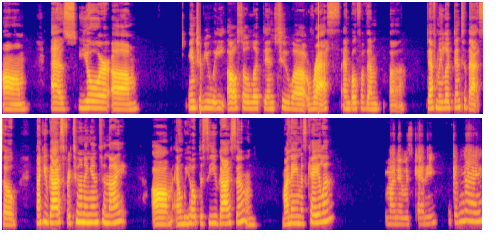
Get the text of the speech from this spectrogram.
Um, as your um, interviewee also looked into uh, rest, and both of them uh, definitely looked into that. So, thank you guys for tuning in tonight, um, and we hope to see you guys soon. My name is Kaylin. My name is Kenny. Good night.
